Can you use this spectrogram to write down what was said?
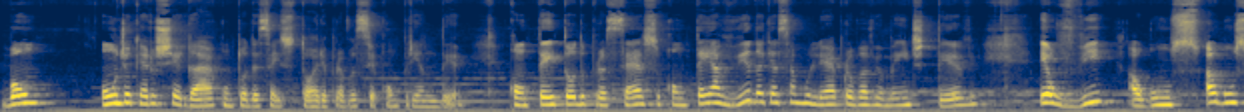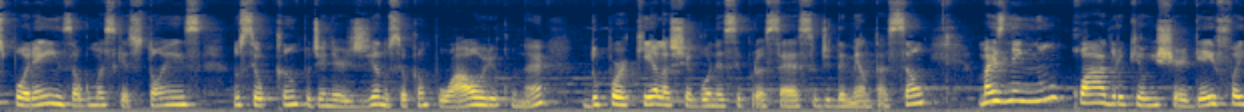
Bom, onde eu quero chegar com toda essa história para você compreender? Contei todo o processo, contei a vida que essa mulher provavelmente teve. Eu vi alguns, alguns poréns, algumas questões no seu campo de energia, no seu campo áurico, né? Do porquê ela chegou nesse processo de dementação mas nenhum quadro que eu enxerguei foi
